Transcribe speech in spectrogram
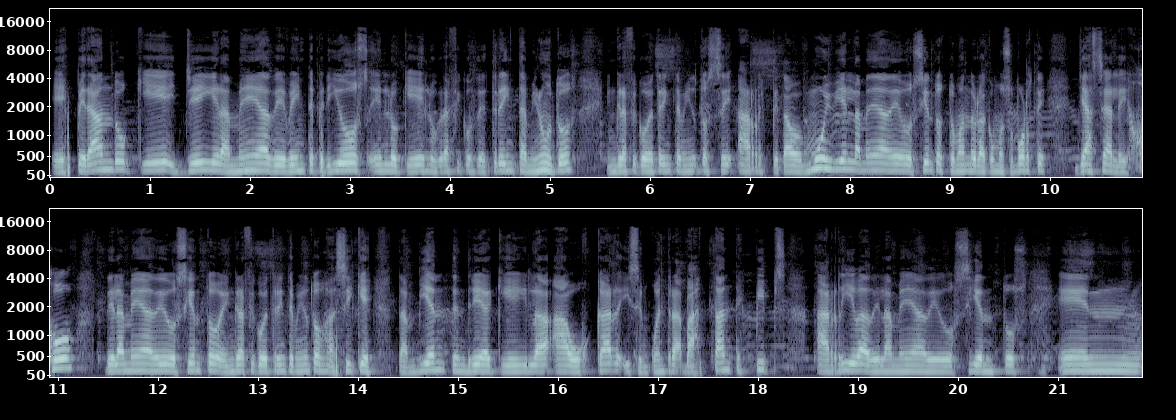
esperando que llegue la media de 20 periodos en lo que es los gráficos de 30 minutos. En gráficos de 30 minutos se ha respetado muy bien la media de 200 tomándola como soporte, ya se alejó de la media de 200 en gráfico de 30 minutos, así que también tendría que irla a buscar y se encuentra bastantes pips arriba de la media de 200 en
